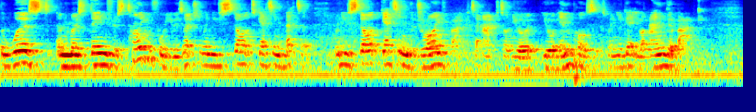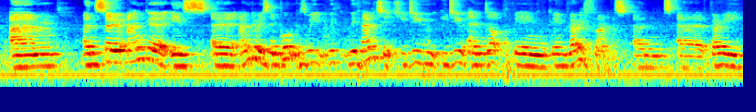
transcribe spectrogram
the worst and most dangerous time for you is actually when you start getting better, when you start getting the drive back to act on your, your impulses, when you get your anger back. Um, and so anger is uh, anger is important because we, with, without it, you do you do end up being going very flat and uh, very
